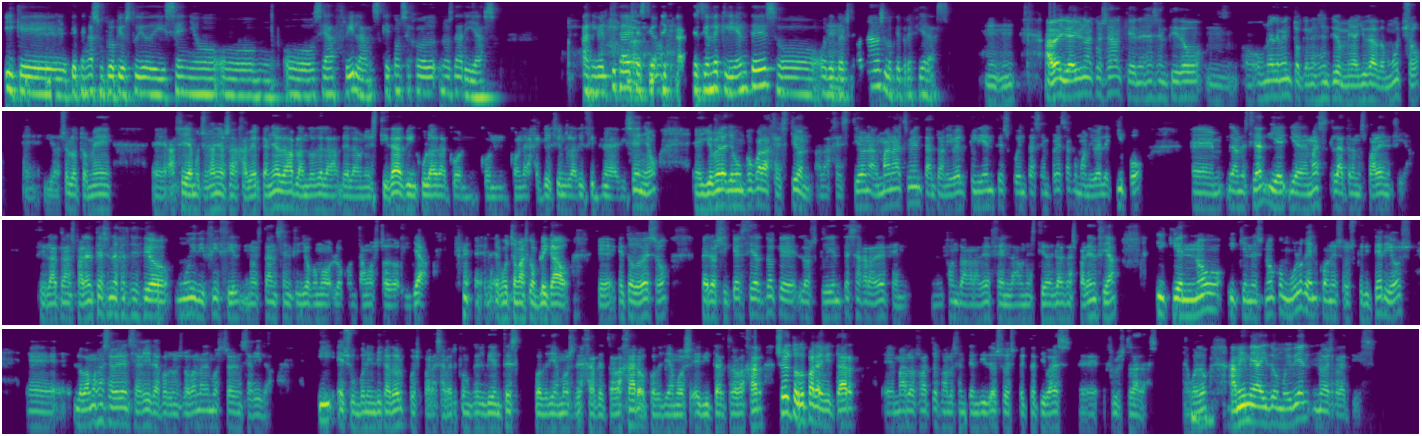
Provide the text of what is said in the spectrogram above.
y que, tenga su propio estudio de diseño o sea freelance. ¿Qué consejo nos darías? A nivel quizá de gestión de, gestión de clientes o, de personas, lo que prefieras. A ver, yo hay una cosa que en ese sentido, mm, o un elemento que en ese sentido me ha ayudado mucho, eh, yo se lo tomé eh, hace ya muchos años a Javier Cañada, hablando de la, de la honestidad vinculada con, con, la ejecución de la disciplina de diseño. Eh, yo me la llevo un poco a la gestión, a la gestión, al management, tanto a nivel clientes, cuentas, empresa, como a nivel equipo, Em, la honestidad y, además la transparencia. la transparencia es un ejercicio muy difícil, no es tan sencillo como lo contamos todo y ya. es mucho más complicado que, todo eso, pero sí que es cierto que los clientes agradecen, en el fondo agradecen la honestidad y la transparencia y, quien no, y quienes no comulguen con esos criterios eh, lo vamos a saber enseguida porque nos lo van a demostrar enseguida y es un buen indicador pues para saber con qué clientes podríamos dejar de trabajar o podríamos evitar trabajar, sobre todo para evitar eh, malos ratos, malos entendidos o expectativas eh, frustradas. ¿De acuerdo? A mí me ha ido muy bien, no es gratis.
